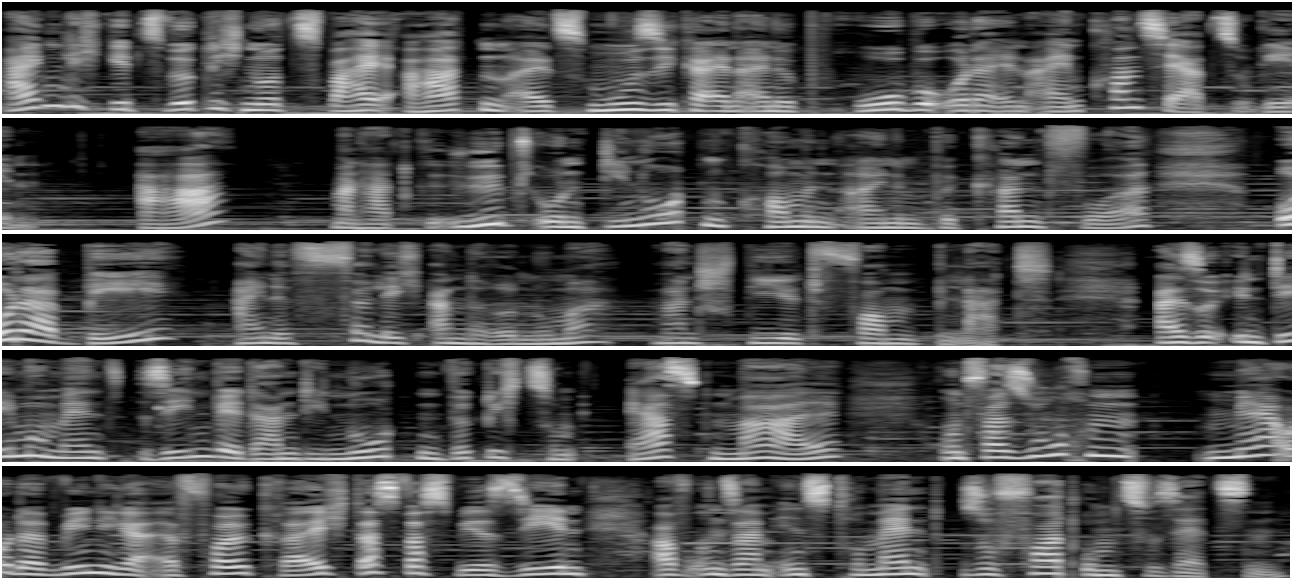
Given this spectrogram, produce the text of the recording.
Eigentlich gibt es wirklich nur zwei Arten, als Musiker in eine Probe oder in ein Konzert zu gehen. A. Man hat geübt und die Noten kommen einem bekannt vor. Oder B eine völlig andere Nummer. Man spielt vom Blatt. Also in dem Moment sehen wir dann die Noten wirklich zum ersten Mal und versuchen mehr oder weniger erfolgreich das, was wir sehen, auf unserem Instrument sofort umzusetzen.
